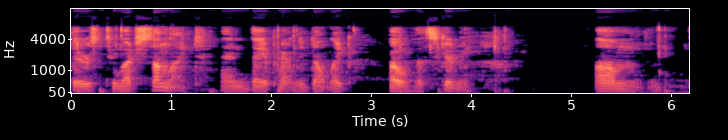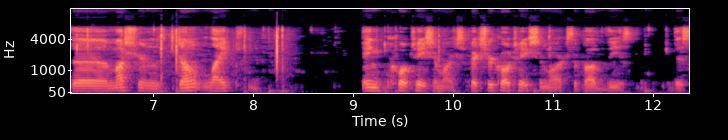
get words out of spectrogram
there's too much sunlight, and they apparently don't like, oh, that scared me. Um, the mushrooms don't like in quotation marks. Picture quotation marks above these this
